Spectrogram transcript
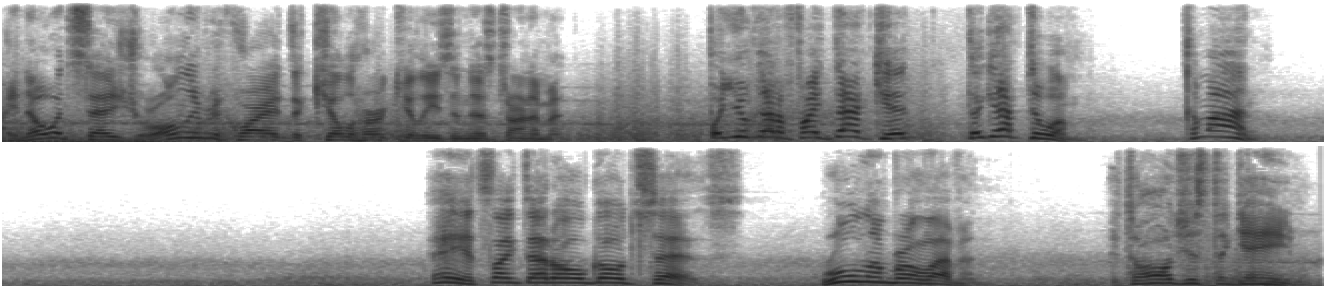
I know it says you're only required to kill Hercules in this tournament. But you gotta fight that kid to get to him. Come on. Hey, it's like that old goat says. Rule number 11. It's all just a game.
